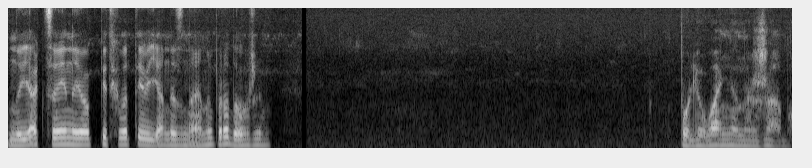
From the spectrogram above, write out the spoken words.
Ну як це він його підхватив, я не знаю. Ну продовжуємо. Полювання на жабу.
